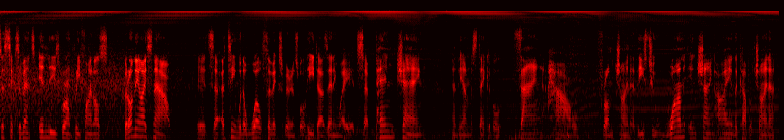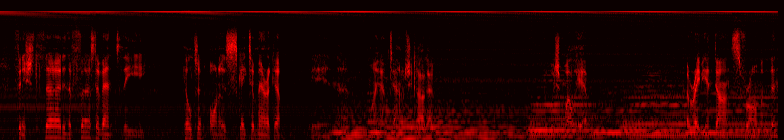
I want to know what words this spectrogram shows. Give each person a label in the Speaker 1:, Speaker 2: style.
Speaker 1: to six events in these Grand Prix finals. But on the ice now, it's a team with a wealth of experience. Well, he does anyway. It's uh, Peng Cheng and the unmistakable Zhang Hao from China. These two won in Shanghai in the Cup of China, finished third in the first event, the Hilton Honors Skate America in uh, my hometown of Chicago. We wish them well here. Arabian Dance from the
